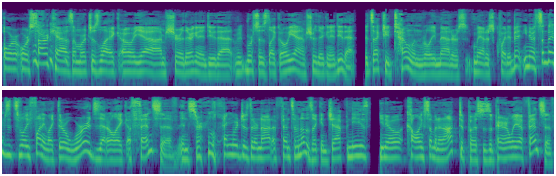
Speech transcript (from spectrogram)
or, or sarcasm, which is like, oh yeah, I'm sure they're going to do that versus like, oh yeah, I'm sure they're going to do that. It's actually tone really matters, matters quite a bit. You know, sometimes it's really funny. Like there are words that are like offensive in certain languages that are not offensive in others. Like in Japanese, you know, calling someone an octopus is apparently offensive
